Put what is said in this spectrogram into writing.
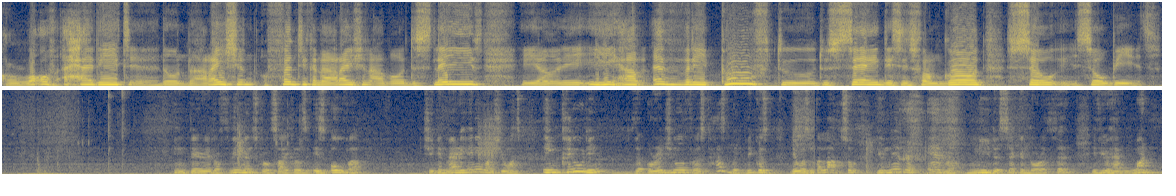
a lot of ahadith, uh, no narration, authentic narration about the slaves. You know, he, he have every proof to to say this is from God. So so be it. period of three menstrual cycles is over, she can marry anyone she wants, including the original first husband, because there was a lot. So you never ever need a second or a third. If you have one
